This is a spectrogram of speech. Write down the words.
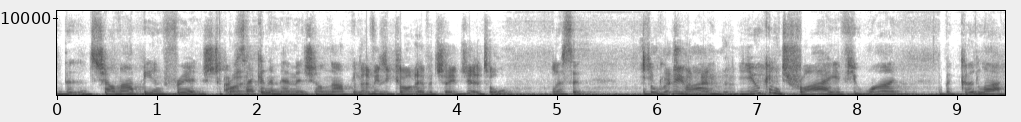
that shall not be infringed. Our Right. Second Amendment shall not be That means you can't ever change it at all. Listen, It's already an amendment. You can try if you want, but good luck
